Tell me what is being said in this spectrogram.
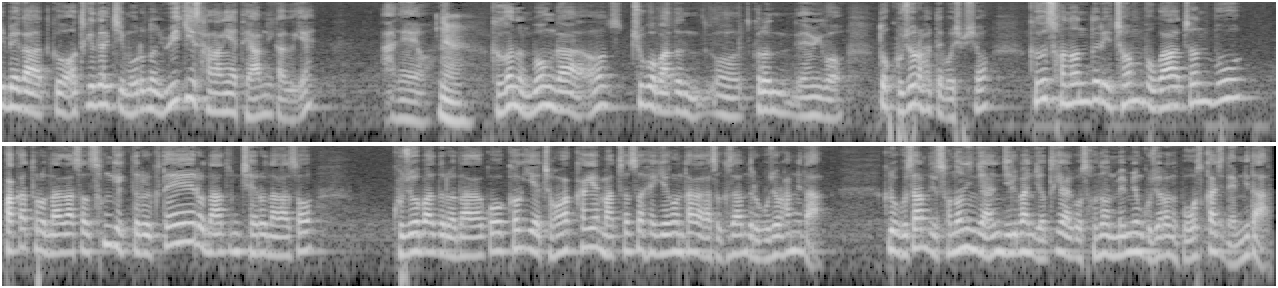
이 배가 그 어떻게 될지 모르는 위기 상황에 대합니까, 그게? 아니에요. 네. 그거는 뭔가 어, 주고받은 어, 그런 내용이고 또 구조를 할 때 보십시오. 그 선원들이 전부가 전부 바깥으로 나가서 승객들을 그대로 놔둔 채로 나가서 구조받으러 나가고 거기에 정확하게 맞춰서 해경은 다가가서 그 사람들을 구조를 합니다. 그리고 그 사람들이 선원인지 아닌지 일반인지 어떻게 알고 선원 몇 명 구조라는 보고서까지 냅니다.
